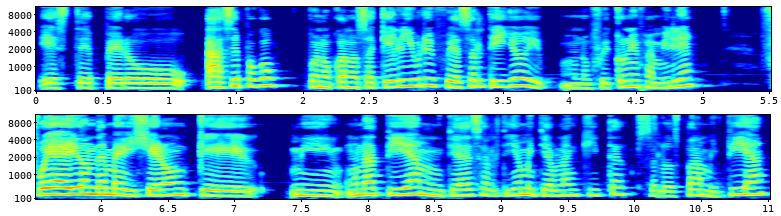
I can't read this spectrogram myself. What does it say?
Este, pero hace poco, bueno, cuando saqué el libro y fui a Saltillo y, bueno, fui con mi familia, fue ahí donde me dijeron que mi, una tía, mi tía de Saltillo, mi tía Blanquita, pues, saludos para mi tía,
